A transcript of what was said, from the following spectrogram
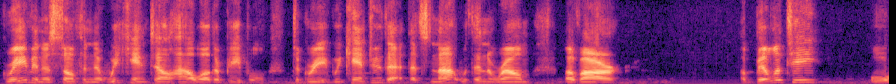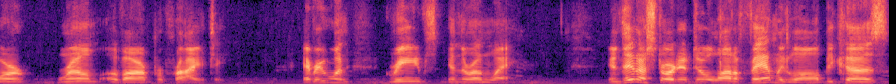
Grieving is something that we can't tell how other people to grieve. We can't do that. That's not within the realm of our ability or realm of our propriety. Everyone grieves in their own way. And then I started to do a lot of family law because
